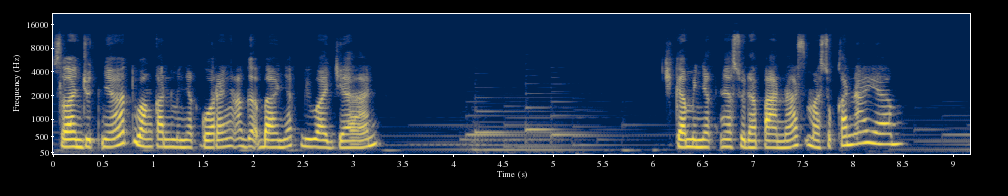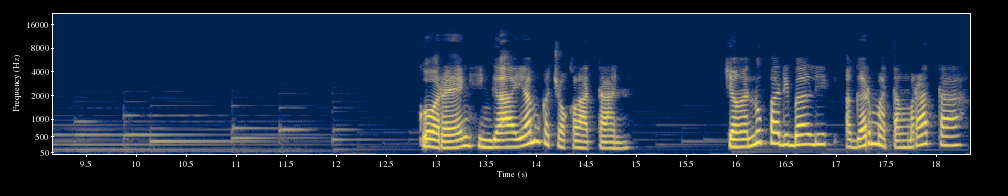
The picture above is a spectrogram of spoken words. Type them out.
Selanjutnya tuangkan minyak goreng agak banyak di wajan. Jika minyaknya sudah panas, masukkan ayam. Goreng hingga ayam kecoklatan. Jangan lupa dibalik agar matang merata.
